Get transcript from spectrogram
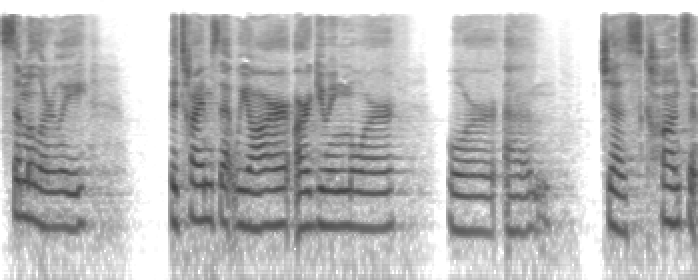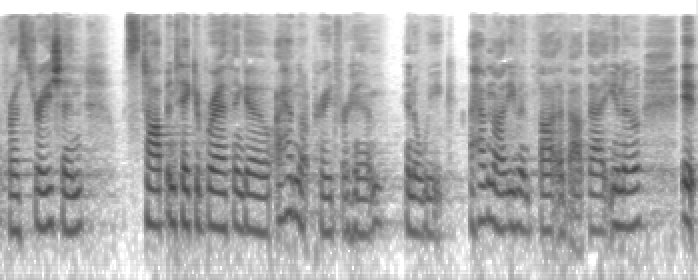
similarly, the times that we are arguing more or um, just constant frustration, stop and take a breath and go, I have not prayed for him in a week. I have not even thought about that. You know, it,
